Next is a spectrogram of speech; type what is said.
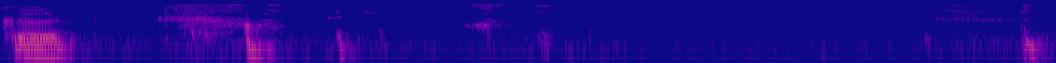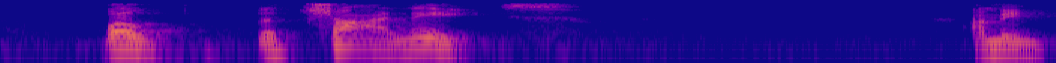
Good copy. Well, the Chinese. I mean,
